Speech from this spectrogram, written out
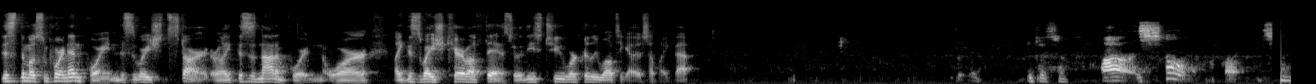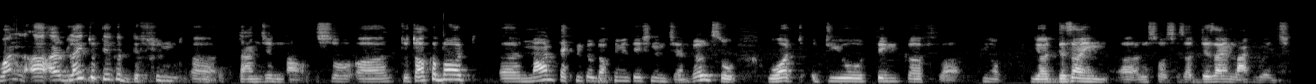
this is the most important endpoint and this is where you should start or like this is not important or like this is why you should care about this or these two work really well together stuff like that interesting uh, so uh, so one, uh, I would like to take a different uh, tangent now. So, uh, to talk about uh, non-technical documentation in general. So, what do you think of uh, you know your design uh, resources or design language,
